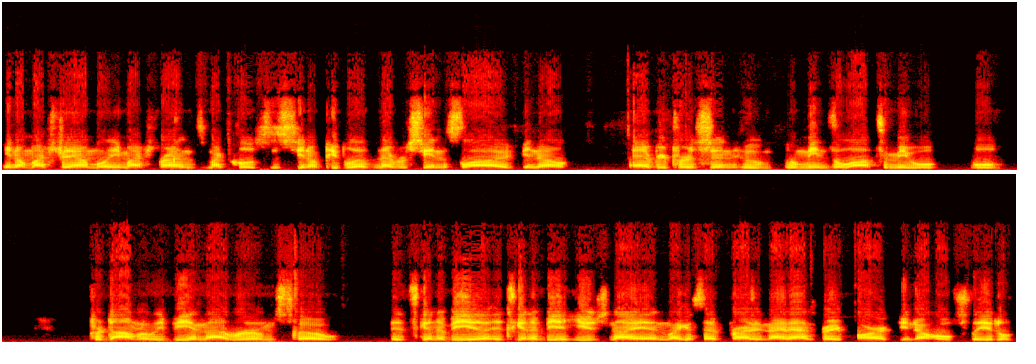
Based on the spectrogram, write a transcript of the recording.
You know, my family, my friends, my closest, you know, people that have never seen us live. You know, every person who who means a lot to me will will predominantly be in that room. So it's gonna be a it's gonna be a huge night. And like I said, Friday night Asbury Park. You know, hopefully it'll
